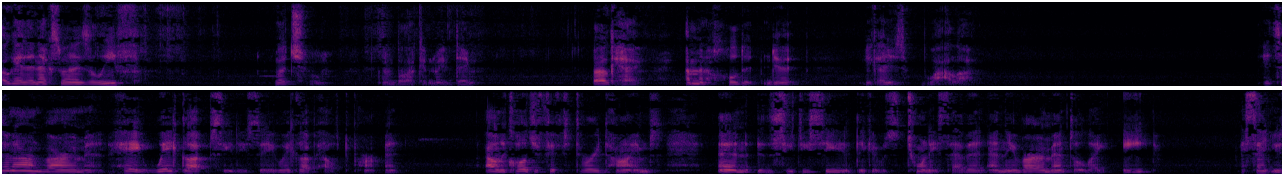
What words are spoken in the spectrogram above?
Okay, the next one is a leaf. Which I'm blocking my thing. Okay, I'm gonna hold it and do it because voila. It's in our environment. Hey, wake up, CDC. Wake up, Health Department. I only called you 53 times and the CDC, I think it was 27, and the environmental, like 8. I sent you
